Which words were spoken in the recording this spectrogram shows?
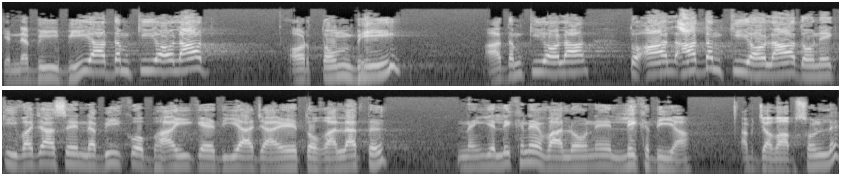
कि नबी भी आदम की औलाद और तुम भी आदम की औलाद। तो आल आदम की औलाद होने की वजह से नबी को भाई कह दिया जाए तो गलत नहीं। ये लिखने वालों ने लिख दिया। अब जवाब सुन ले।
